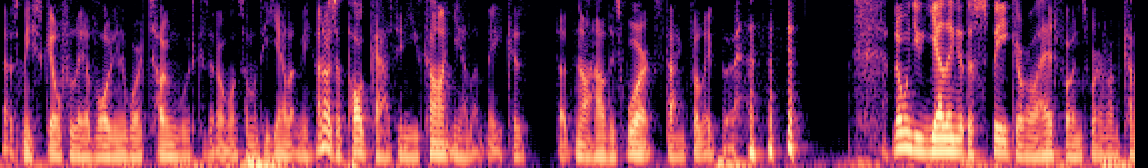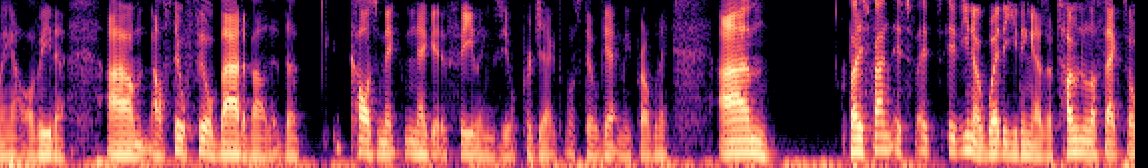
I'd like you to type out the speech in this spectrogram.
that's me skillfully avoiding the word tone wood because I don't want someone to yell at me. I know it's a podcast and you can't yell at me because that's not how this works, thankfully. But I don't want you yelling at the speaker or headphones wherever I'm coming out of either. Um, I'll still feel bad about it. The cosmic negative feelings you'll project will still get me probably. Um, but it's fan. It's, it's, it's you know whether you think it has a tonal effect or,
